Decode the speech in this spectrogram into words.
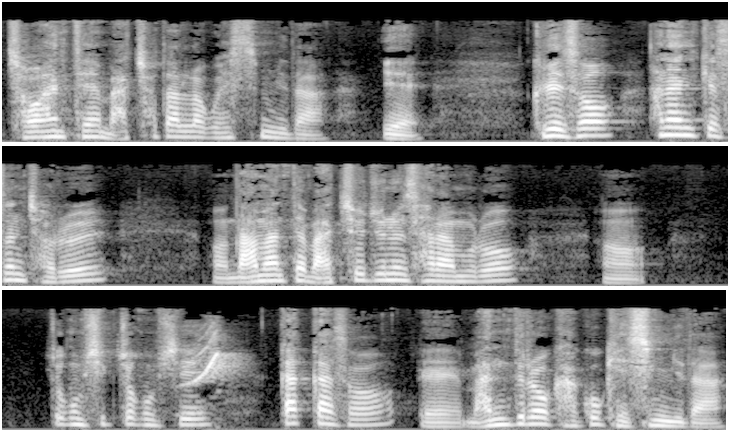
저한테 맞춰달라고 했습니다. 예. 그래서 하나님께서는 저를 어, 남한테 맞춰주는 사람으로 어, 조금씩 조금씩 깎아서 예, 만들어 가고 계십니다.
